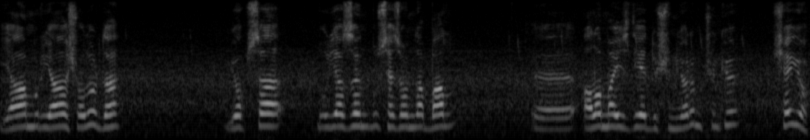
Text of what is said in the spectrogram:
yağmur yağış olur da yoksa bu yazın bu sezonda bal eee, alamayız diye düşünüyorum. Çünkü şey yok.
